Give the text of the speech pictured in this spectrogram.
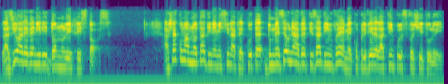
la ziua revenirii Domnului Hristos. Așa cum am notat din emisiunea trecută, Dumnezeu ne-a avertizat din vreme cu privire la timpul sfârșitului,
